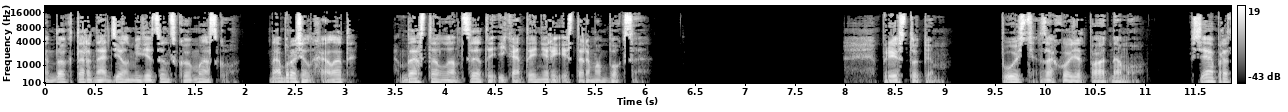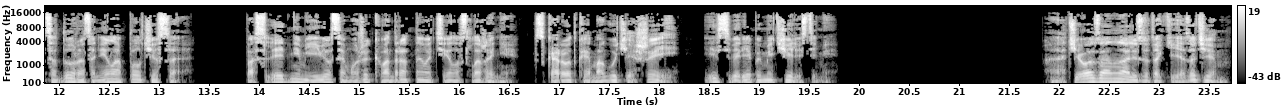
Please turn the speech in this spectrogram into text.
Доктор надел медицинскую маску, набросил халат, достал ланцеты и контейнеры из термобокса. «Приступим. Пусть заходят по одному». Вся процедура заняла полчаса. Последним явился мужик квадратного телосложения, с короткой могучей шеей и свирепыми челюстями. «А чего за анализы такие? Зачем?»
